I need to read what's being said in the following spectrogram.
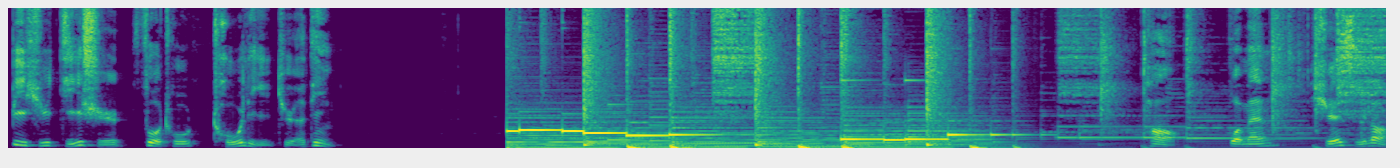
必须及时作出处理决定。好，我们学习了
